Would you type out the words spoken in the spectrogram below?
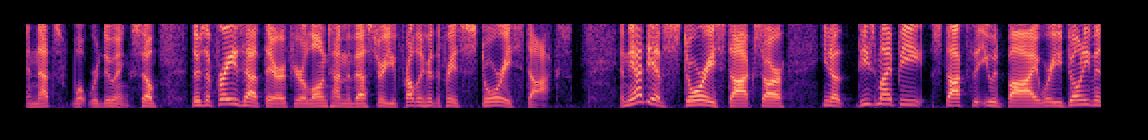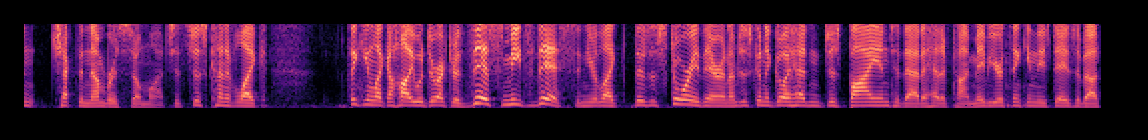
and that's what we're doing. So there's a phrase out there if you're a long-time investor, you've probably heard the phrase story stocks. And the idea of story stocks are you know, these might be stocks that you would buy where you don't even check the numbers so much. It's just kind of like thinking like a Hollywood director, this meets this. And you're like, there's a story there, and I'm just going to go ahead and just buy into that ahead of time. Maybe you're thinking these days about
